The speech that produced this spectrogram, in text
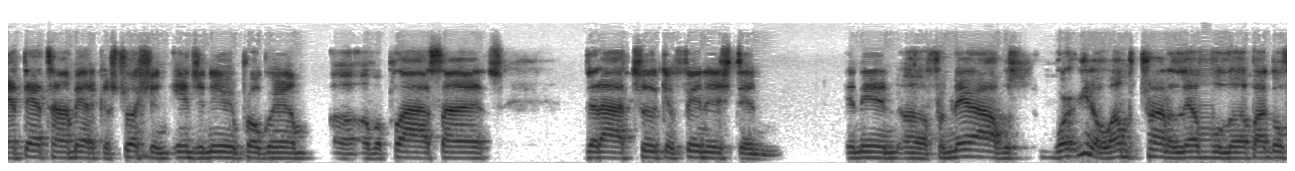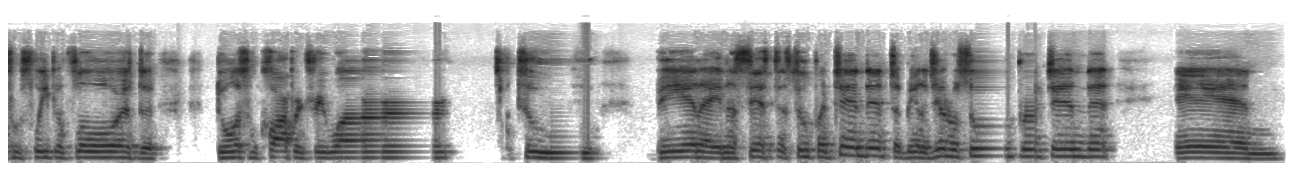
at that time had a construction engineering program uh, of applied science that I took and finished. And, and then uh, from there, I was, work, you know, I'm trying to level up. I go from sweeping floors to doing some carpentry work to being an assistant superintendent to being a general superintendent and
